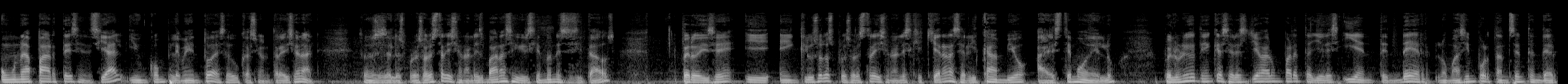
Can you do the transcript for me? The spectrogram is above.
una parte esencial y un complemento a esa educación tradicional. Entonces, los profesores tradicionales van a seguir siendo necesitados, pero dice, y, e incluso los profesores tradicionales que quieran hacer el cambio a este modelo, pues lo único que tienen que hacer es llevar un par de talleres y entender, lo más importante es entender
